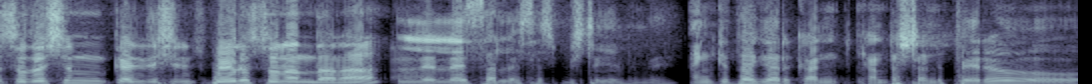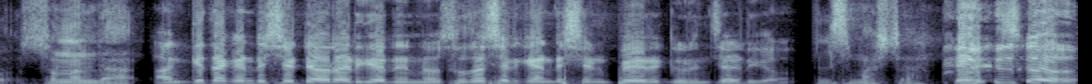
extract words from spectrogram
సుదర్శన్ కంటెస్టెంట్ పేరు సునందానా? లే- లేదు సార్ లేదు సార్ మిస్టేక్ అయిపోయింది. అంకిత గారి కంటెస్టెంట్ పేరు సునంద. అంకిత కంటెస్టెంట్ ఎవరు అడిగారు నిన్ను? సుదర్శన్ కంటెస్టెంట్ పేరు గురించి అడిగాం. తెలుసు మాస్టర్. తెలుసు.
